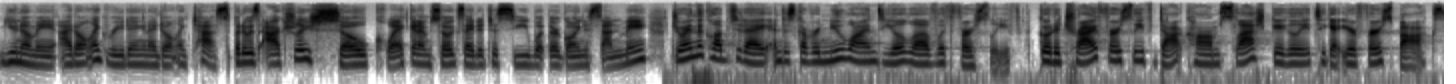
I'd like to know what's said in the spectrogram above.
you know me, I don't like reading and I don't like tests, but it was actually so quick and I'm so excited to see what they're going to send me. Join the club today and discover new wines you'll love with First Leaf. Go to tryfirstleaf.com slash giggly to get your first box.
